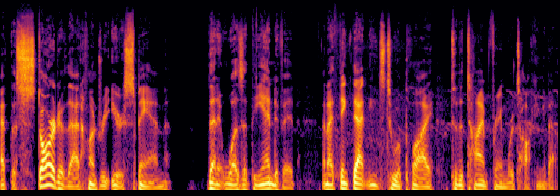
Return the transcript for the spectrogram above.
at the start of that 100 year span than it was at the end of it. And I think that needs to apply to the time frame we're talking about.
